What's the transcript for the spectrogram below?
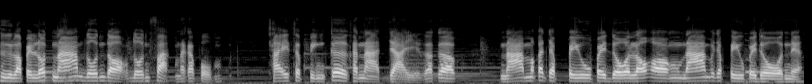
คือเราไปรดน้ำโดนดอกโดนฝักนะครับผมใช้สปริงเกอร์ขนาดใหญ่ แล้วก็น้ำมันก็จะปลิวไปโดนละอองน้ำมันจะปลิวไปโดนเนี่ย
